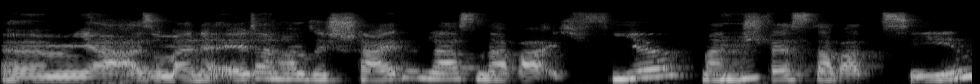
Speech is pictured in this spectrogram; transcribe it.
Ähm, ja, also meine Eltern haben sich scheiden lassen, da war ich vier, meine mhm. Schwester war zehn.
